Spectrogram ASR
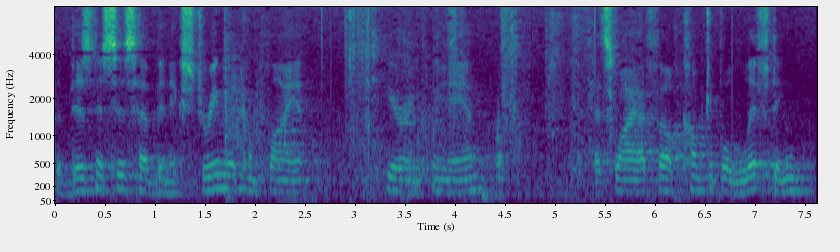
the businesses have been extremely compliant here in Queen Anne. That's why I felt comfortable lifting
